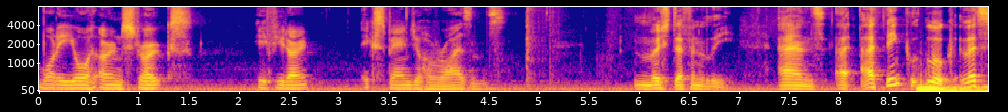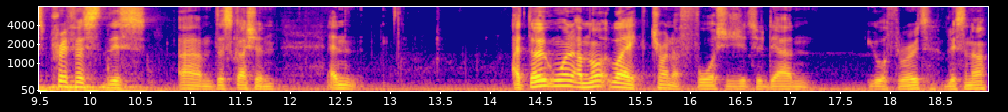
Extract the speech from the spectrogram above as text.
What are your own strokes if you don't expand your horizons? Most definitely. And I, I think, look, let's preface this um, discussion. And I don't want, I'm not like trying to force jiu jitsu down your throat, listener,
